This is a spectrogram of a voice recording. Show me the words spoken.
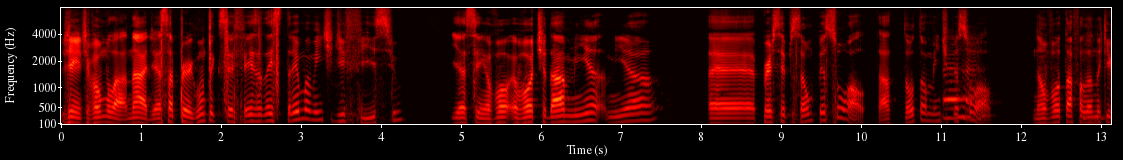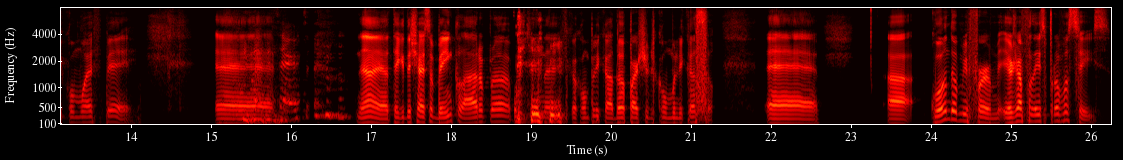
gente, vamos lá. Nádia, essa pergunta que você fez é extremamente difícil. E assim, eu vou, eu vou te dar a minha, minha é, percepção pessoal, tá? Totalmente uhum. pessoal. Não vou estar tá falando aqui como FPR. É... Certo. Né, eu tenho que deixar isso bem claro para porque né, fica complicado a parte de comunicação. É, a, quando eu me formei, eu já falei isso para vocês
